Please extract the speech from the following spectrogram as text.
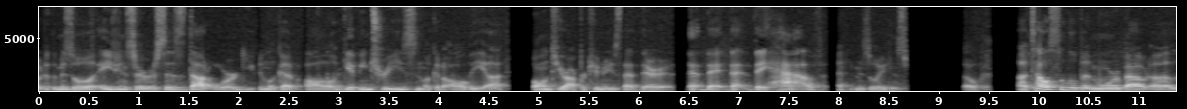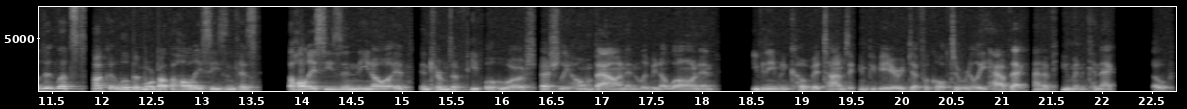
go to the Missoula Aging Services.org. You can look at all giving trees and look at all the uh, volunteer opportunities that they're that, that, that they have at Missoula Aging Services. So, uh, tell us a little bit more about. Uh, let- let's talk a little bit more about the holiday season because the holiday season, you know, in, in terms of people who are especially homebound and living alone, and even even COVID times, it can be very difficult to really have that kind of human connection. So,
